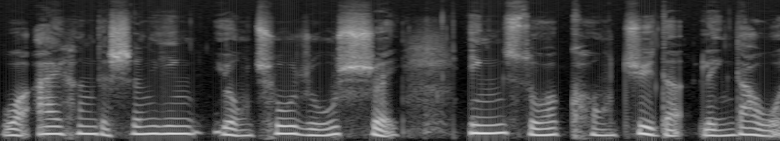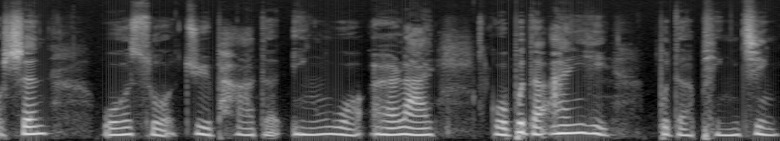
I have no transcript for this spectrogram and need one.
我哀哼的声音涌出如水，因所恐惧的临到我身，我所惧怕的迎我而来，我不得安逸，不得平静，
